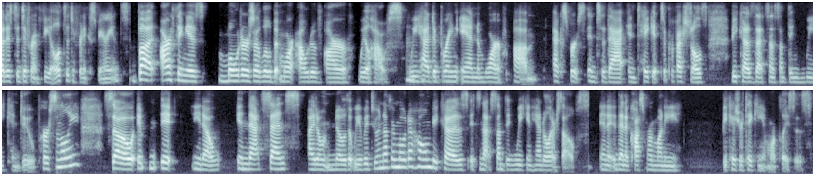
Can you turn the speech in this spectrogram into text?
but it's a different feel it's a different experience. But our thing is motors are a little bit more out of our wheelhouse. We had to bring in more um, experts into that and take it to professionals because that's not something we can do personally. So it, it you know in that sense i don't know that we would do another motorhome because it's not something we can handle ourselves. And it, then it costs more money because you're taking it more places.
